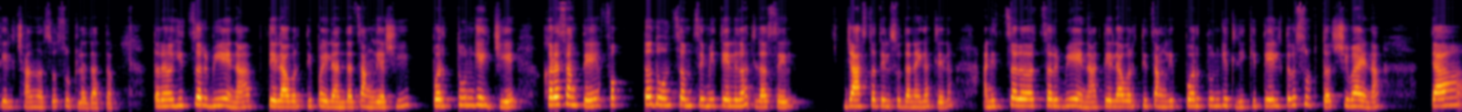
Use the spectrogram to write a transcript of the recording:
तेल छान असं सुटलं जातं. तर ही चरबी आहे ना तेलावरती पहिल्यांदा चांगली अशी परतून घ्यायची आहे. खरं सांगते फक्त दोन चमचे मी तेल घातलं असेल जास्त तेलसुद्धा नाही घातलेलं. आणि चल चरबी आहे ना तेलावरती चांगली परतून घेतली की तेल तर सुटतं. शिवाय आहे ना त्या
